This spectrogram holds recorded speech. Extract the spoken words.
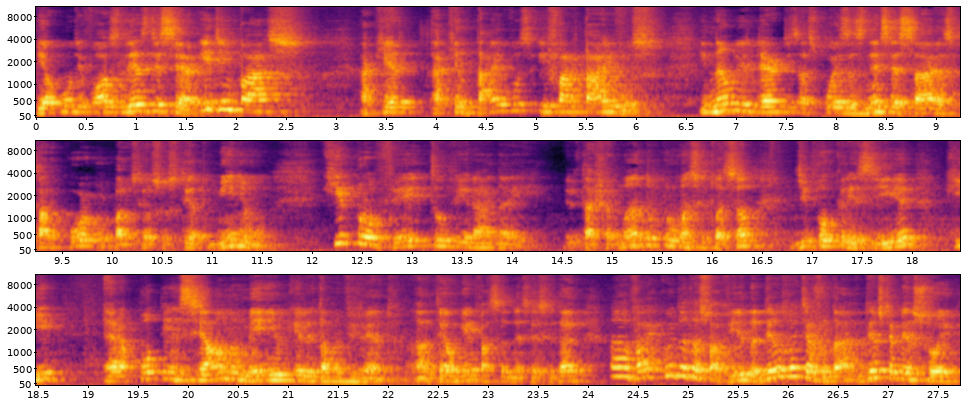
E algum de vós lhes disser, ide em paz, aquentai-vos e fartai-vos, e não lhe derdes as coisas necessárias para o corpo, para o seu sustento mínimo, que proveito virá daí? Ele está chamando por uma situação de hipocrisia que era potencial no meio que ele estava vivendo. Ah, tem alguém passando necessidade? Ah, vai, cuida da sua vida, Deus vai te ajudar, Deus te abençoe.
